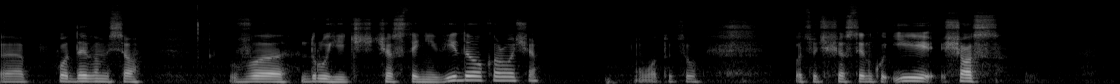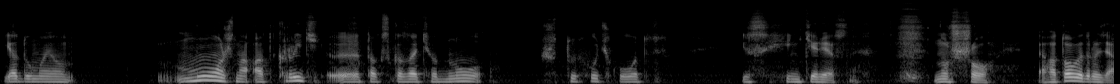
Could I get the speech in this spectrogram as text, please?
е, подивимося в другій частині відео, коротше. От оцю, оцю частинку. І зараз, я думаю, можна відкрити, е, так сказати, одну штучку от із інтересних. Ну що, готові, друзі?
